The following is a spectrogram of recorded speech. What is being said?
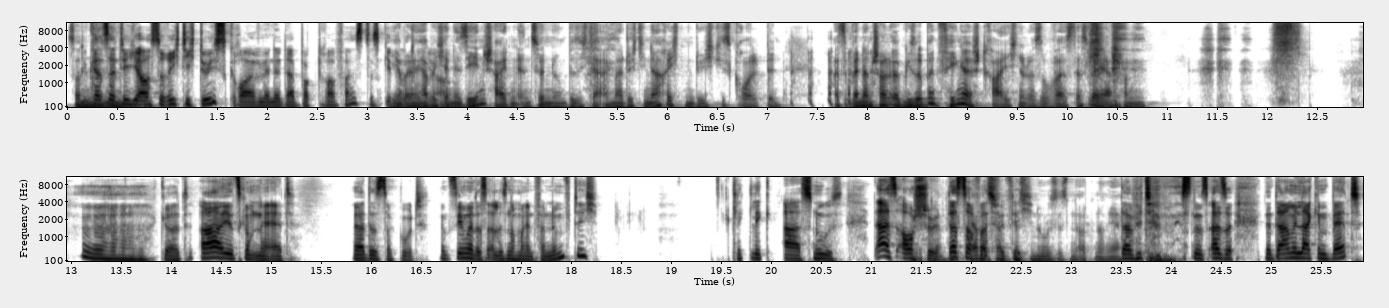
so, Du kannst natürlich auch so richtig durchscrollen, wenn du da Bock drauf hast. Das geht Ja, aber dann habe ich ja eine Sehenscheidenentzündung, bis ich da einmal durch die Nachrichten durchgescrollt bin. Also wenn dann schon irgendwie so über den Finger streichen oder sowas, das wäre ja schon. Oh Gott. Ah, jetzt kommt eine Ad. Ja, das ist doch gut. Jetzt sehen wir das alles nochmal in vernünftig. Klick, klick. Ah, Snooze. Das ist auch schön. Das ist doch was für dich. Snooze ist in Ordnung, ja. Double Tap Snooze. Also, eine Dame lag im Bett,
